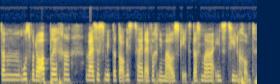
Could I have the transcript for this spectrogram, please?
dann muss man da abbrechen, weil es mit der Tageszeit einfach nicht mehr ausgeht, dass man ins Ziel kommt.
